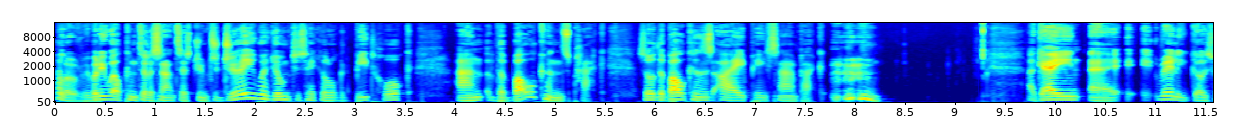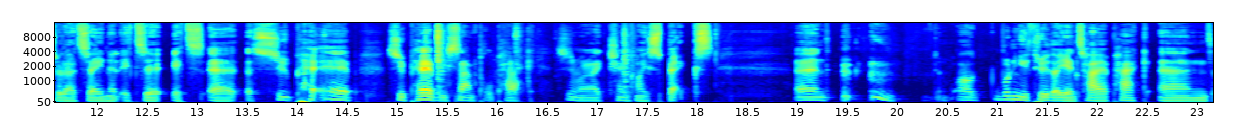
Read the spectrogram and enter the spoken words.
Hello, everybody. Welcome to the Sound Test Room. Today, we're going to take a look at Beathawk and the Balkans pack. So, the Balkans IAP sound pack. Again, uh, it really goes without saying that it's a it's a, a superb, superbly sampled pack. This is when I change my specs, and I'll run you through the entire pack, and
